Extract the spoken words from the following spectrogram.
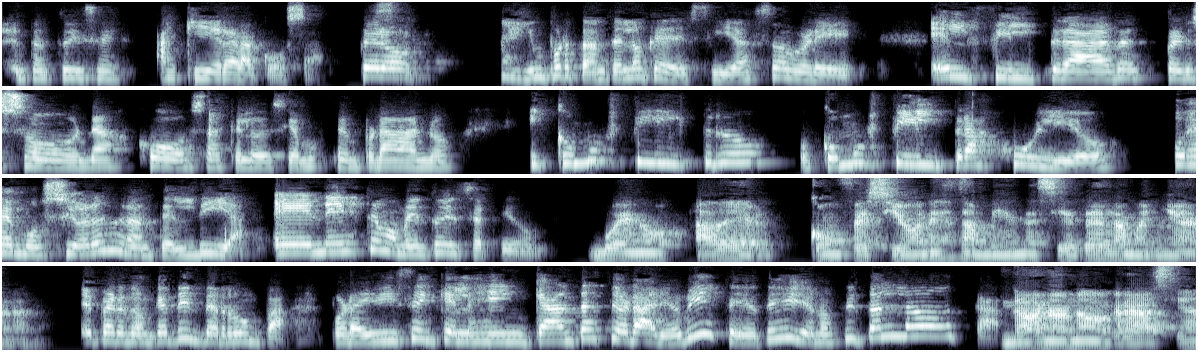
Entonces tú dices, aquí era la cosa. Pero es importante lo que decías sobre el filtrar personas, cosas, que lo decíamos temprano. ¿Y cómo filtro o cómo filtra Julio tus emociones durante el día, en este momento de incertidumbre? Bueno, a ver, confesiones también de 7 de la mañana. Eh, perdón que te interrumpa, por ahí dicen que les encanta este horario, ¿viste? Yo te dije, yo no estoy tan loca. No, no, no, gracias.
